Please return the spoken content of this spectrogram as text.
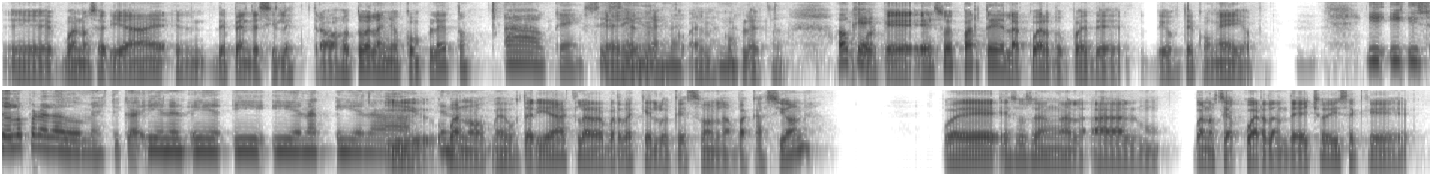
Eh, bueno, sería, eh, depende, si les trabajo todo el año completo. Ah, ok, sí, es sí. El mes, el mes, completo. Okay. Porque eso es parte del acuerdo, pues, de, de usted con ella. Y, y, y, solo para la doméstica. Y en, el, y, y, y en, y en, y, bueno, me gustaría aclarar, ¿verdad? Que lo que son las vacaciones, pues, eso sean al, al bueno, se acuerdan. De hecho, dice que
